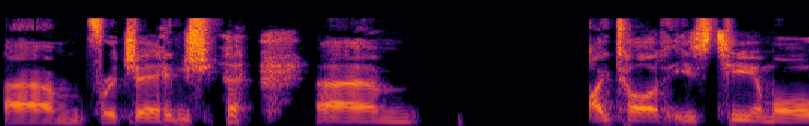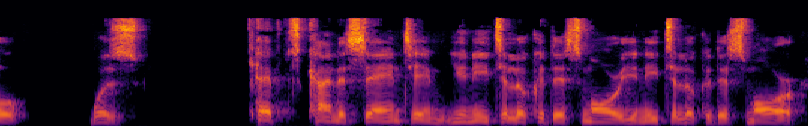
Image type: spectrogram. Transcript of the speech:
um, for a change. um, I thought his TMO was kept kind of saying to him, "You need to look at this more. You need to look at this more."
